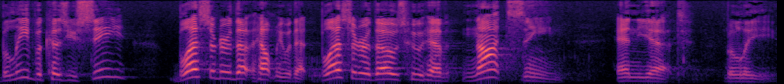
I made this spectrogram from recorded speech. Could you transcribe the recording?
believe because you see? Blessed are the, help me with that. Blessed are those who have not seen and yet believe.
